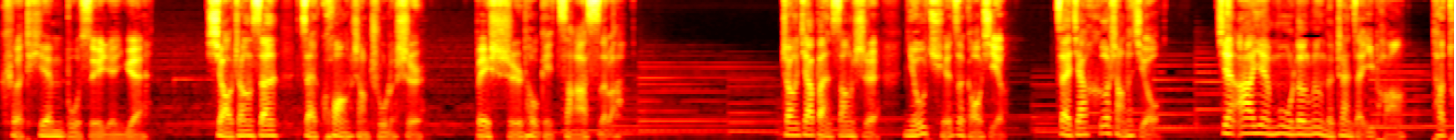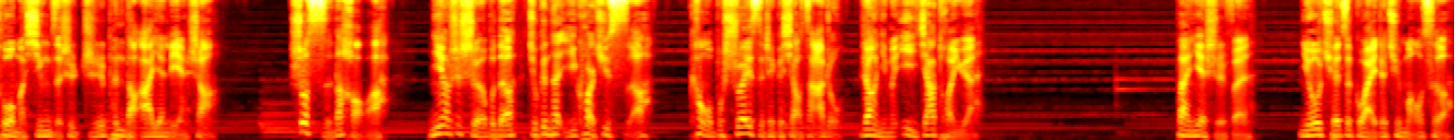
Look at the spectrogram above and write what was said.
可天不遂人愿，小张三在矿上出了事，被石头给砸死了。张家办丧事，牛瘸子高兴，在家喝上了酒，见阿燕木愣愣地站在一旁，他唾沫星子是直喷到阿燕脸上，说：“死得好啊！你要是舍不得，就跟他一块去死啊！看我不摔死这个小杂种，让你们一家团圆。半夜时分，牛瘸子拐着去茅厕，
